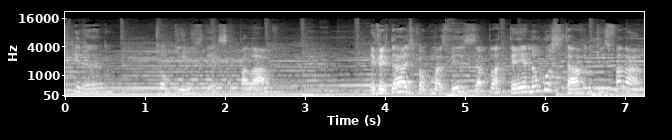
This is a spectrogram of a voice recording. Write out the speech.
esperando que alguém lhes desse a palavra. É verdade que algumas vezes a plateia não gostava do que eles falavam,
